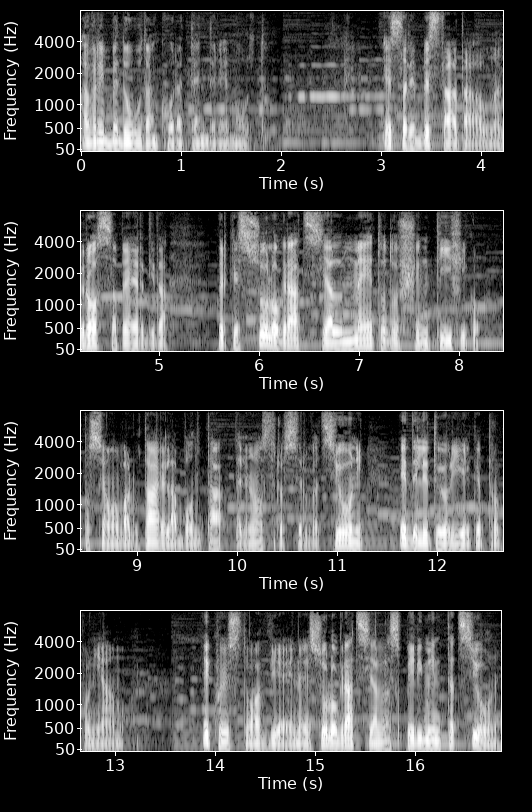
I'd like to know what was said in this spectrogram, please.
avrebbe dovuto ancora attendere molto e sarebbe stata una grossa perdita, perché solo grazie al metodo scientifico possiamo valutare la bontà delle nostre osservazioni e delle teorie che proponiamo. E questo avviene solo grazie alla sperimentazione,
